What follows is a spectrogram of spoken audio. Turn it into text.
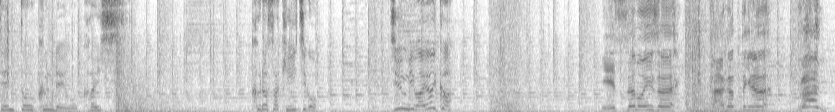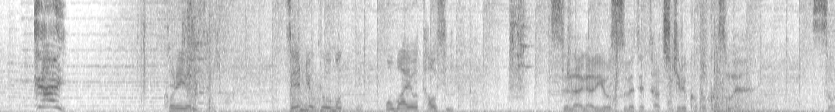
戦闘訓練を開始する。黒崎一護準備は良いか？いつでもいいぜ。かかってきな。バンカイこれより先は全力をもってお前を倒しにかかる。つながりを全て断ち切ることこそがそれ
